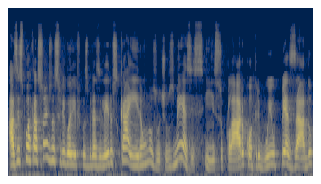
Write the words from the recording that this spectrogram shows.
As exportações dos frigoríficos brasileiros caíram nos últimos meses e isso, claro, contribuiu pesado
